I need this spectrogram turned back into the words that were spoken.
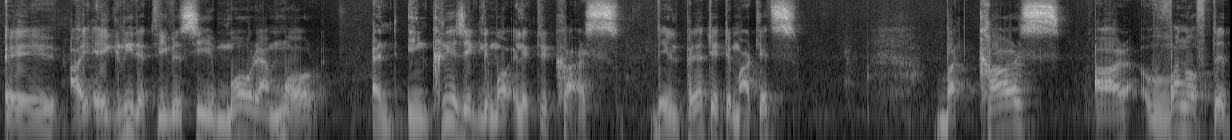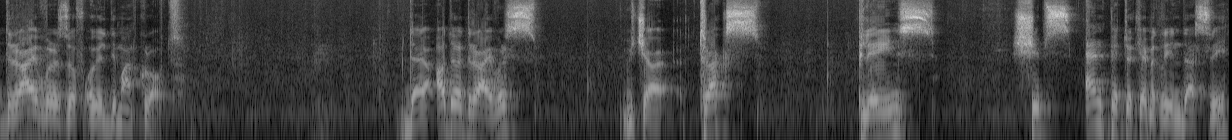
Uh, I agree that we will see more and more and increasingly more electric cars. They will penetrate the markets, but cars are one of the drivers of oil demand growth. There are other drivers, which are trucks, planes, ships, and petrochemical industry,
